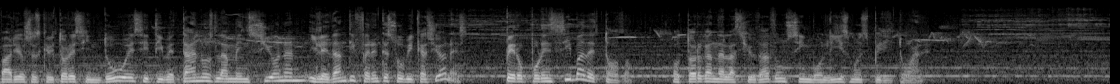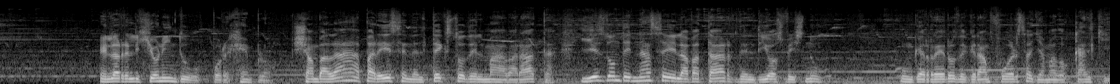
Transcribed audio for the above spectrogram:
Varios escritores hindúes y tibetanos la mencionan y le dan diferentes ubicaciones, pero por encima de todo, otorgan a la ciudad un simbolismo espiritual. En la religión hindú, por ejemplo, Shambhala aparece en el texto del Mahabharata y es donde nace el avatar del dios Vishnu, un guerrero de gran fuerza llamado Kalki,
